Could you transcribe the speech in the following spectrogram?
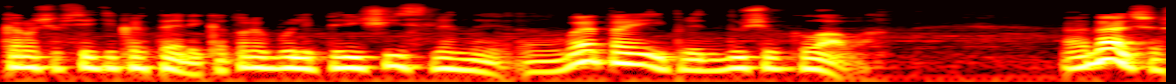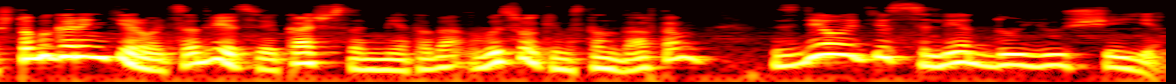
короче, все эти критерии, которые были перечислены э, в этой и предыдущих главах. А дальше, чтобы гарантировать соответствие качества метода высоким стандартам, сделайте следующее.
